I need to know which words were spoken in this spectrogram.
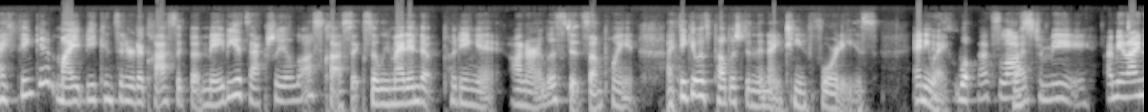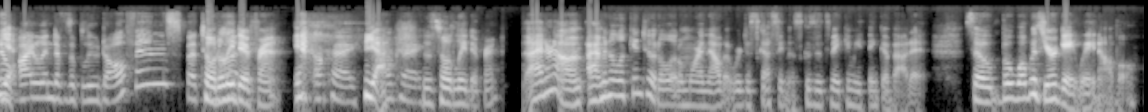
I think it might be considered a classic, but maybe it's actually a lost classic. So we might end up putting it on our list at some point. I think it was published in the 1940s. Anyway, well, that's lost to me. I mean, I know yeah. Island of the Blue Dolphins, but totally not... different. Yeah. Okay. yeah. Okay. It's totally different. I don't know. I'm, I'm going to look into it a little more now that we're discussing this because it's making me think about it. So, but what was your gateway novel?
